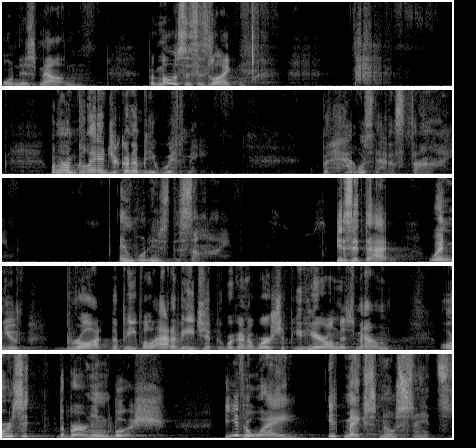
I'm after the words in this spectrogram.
on this mountain. But Moses is like, Well, I'm glad you're going to be with me. But how is that a sign? And what is the sign? Is it that when you've brought the people out of Egypt, we're going to worship you here on this mountain? Or is it the burning bush? Either way, it makes no sense.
